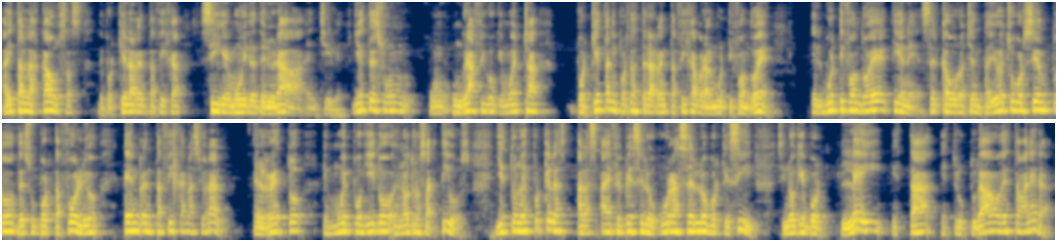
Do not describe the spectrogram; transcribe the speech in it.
ahí están las causas de por qué la renta fija sigue muy deteriorada en Chile. Y este es un, gráfico que muestra por qué es tan importante la renta fija para el multifondo E. El multifondo E tiene cerca de un 88% de su portafolio en renta fija nacional. El resto es muy poquito en otros activos. Y esto no es porque a las AFP se le ocurra hacerlo porque sí, sino que por ley está estructurado de esta manera.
